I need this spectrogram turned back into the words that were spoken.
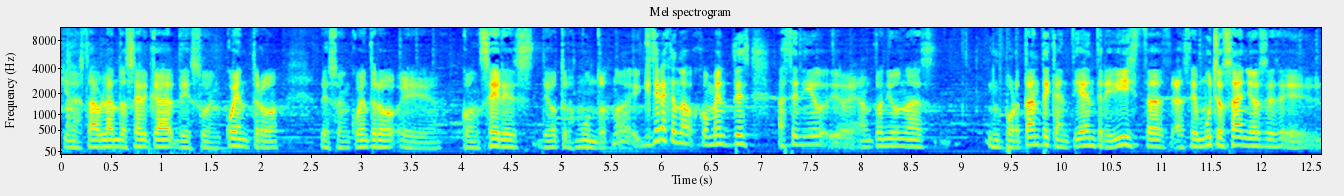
quien nos está hablando acerca de su encuentro de su encuentro eh, con seres de otros mundos. ¿no? Quisiera que nos comentes, has tenido, eh, Antonio, unas importante cantidad de entrevistas, hace muchos años eh,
